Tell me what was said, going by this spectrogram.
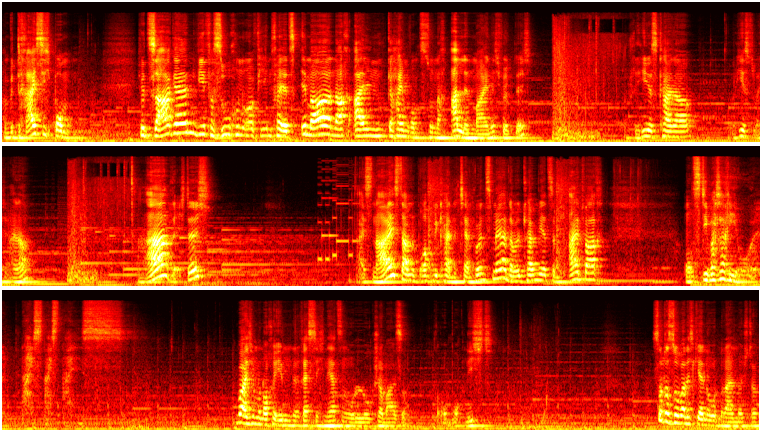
Haben wir 30 Bomben. Ich würde sagen, wir versuchen auf jeden Fall jetzt immer nach allen Geheimräumen zu. Nach allen meine ich wirklich. Hier ist keiner. Hier ist vielleicht einer. Ah, richtig. Nice, nice. Damit brauchen wir keine Temperance mehr. Damit können wir jetzt einfach uns die Batterie holen. Nice, nice. Wobei ich immer noch eben den restlichen Herzen hole, logischerweise. Warum auch nicht? So oder so, weil ich gerne unten rein möchte.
